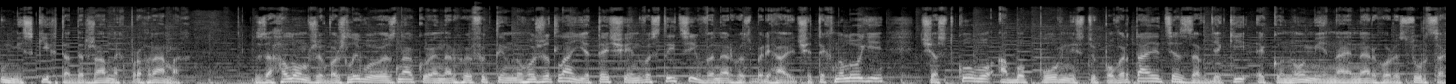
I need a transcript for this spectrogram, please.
у міських та державних програмах. Загалом же важливою ознакою енергоефективного житла є те, що інвестиції в енергозберігаючі технології частково або повністю повертаються завдяки економії на енергоресурсах.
